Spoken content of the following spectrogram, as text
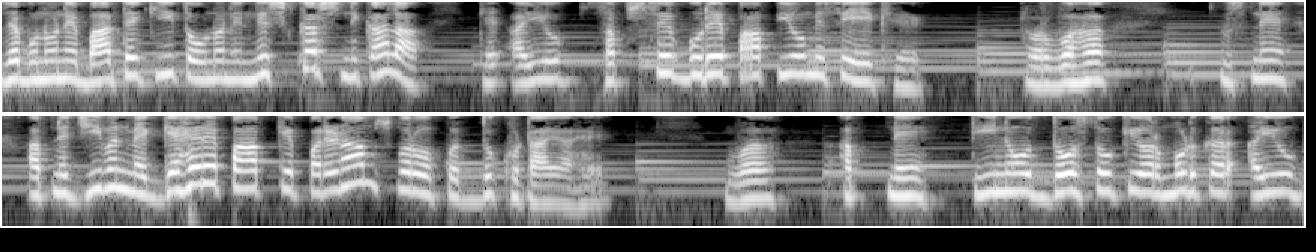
जब उन्होंने बातें की तो उन्होंने निष्कर्ष निकाला कि अयुब सबसे बुरे पापियों में से एक है और वह उसने अपने जीवन में गहरे पाप के परिणाम स्वरूप दुख उठाया है। वह अपने तीनों दोस्तों की ओर मुड़कर अयूब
